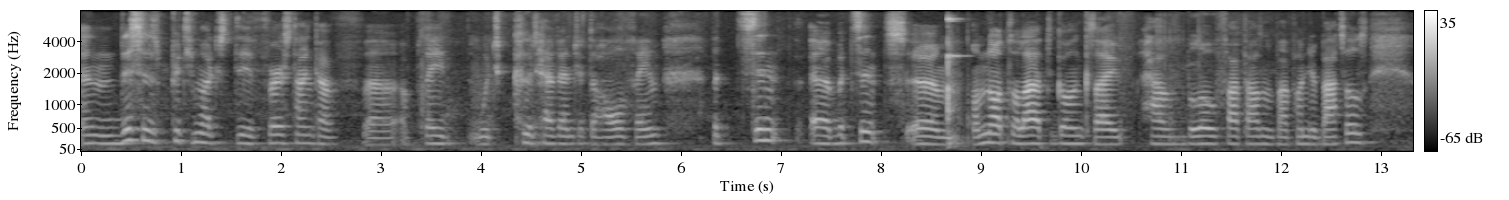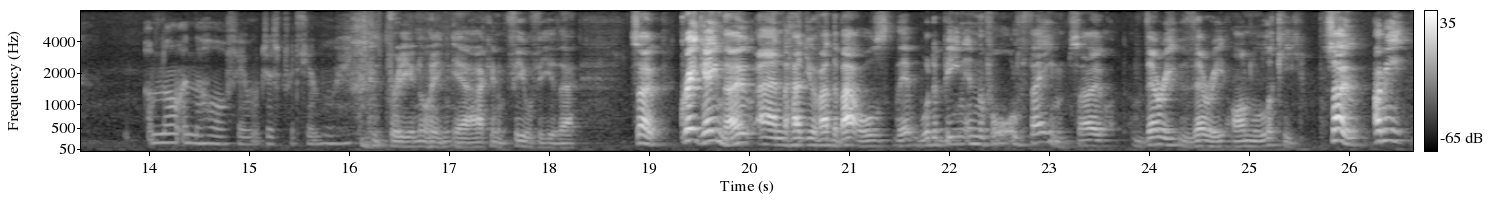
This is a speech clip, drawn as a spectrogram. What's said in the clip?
and this is pretty much the first tank I've uh, played which could have entered the Hall of Fame, but since uh, but since um, I'm not allowed to go in because I have below five thousand five hundred battles, I'm not in the Hall of Fame, which is pretty annoying. It's pretty annoying. Yeah, I can feel for you there. So, great game though, and had you have had the battles, it would have been in the Hall of Fame. So, very, very unlucky. So, I mean,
